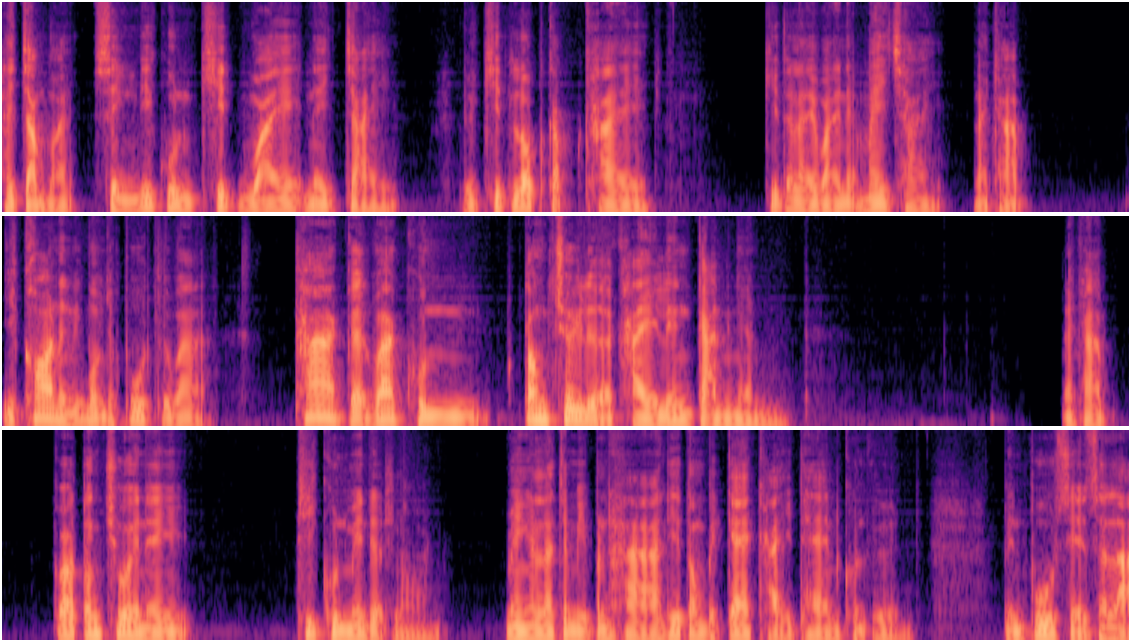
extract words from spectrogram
ให้จำไว้ สิ่งที่คุณคิดไว้ในใจ หรือคิดลบกับใคร คิดอะไรไว้เนี่ยไม่ใช่นะครับ อีกข้อหนึ่งที่ผมจะพูดคือว่า ถ้าเกิดว่าคุณต้องช่วยเหลือใครเรื่องการเงินนะครับ ก็ต้องช่วยในที่คุณไม่เดือดร้อน ไม่งั้นเราจะมีปัญหาที่ต้องไปแก้ไขแทนคนอื่น เป็นผู้เสียสละ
